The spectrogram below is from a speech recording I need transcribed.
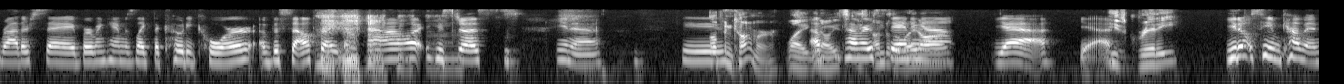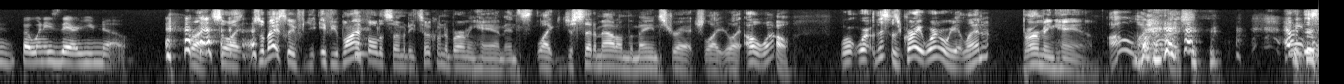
rather say Birmingham is like the Cody Core of the South right now. he's just, you know, he's Up and comer, like you know, he's, he's under the radar. out. Yeah, yeah. He's gritty. you don't see him coming, but when he's there, you know. Right. So like, so basically, if you, if you blindfolded somebody, took them to Birmingham, and like just set them out on the main stretch, like you're like, oh wow, where, where, this is great. Where are we, Atlanta? Birmingham. Oh my gosh. I mean, this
